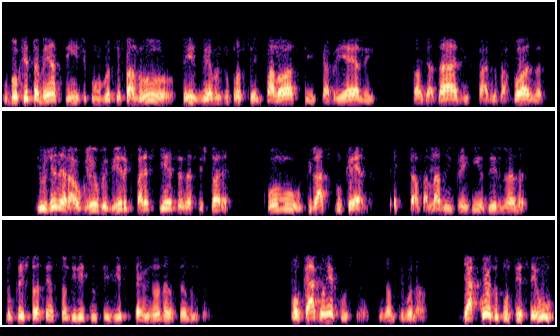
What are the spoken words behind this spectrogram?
O bloqueio também atinge, como você falou, ex-membros do Conselho, Palocci, Gabriele, Cláudio Haddad, Fábio Barbosa, e o general Gleuber Vieira, que parece que entra nessa história como o Pilatos no credo. Estava lá no empreguinho dele, lá na... não prestou atenção direito no serviço e terminou dançando junto. Bom, cabe um recurso, né? Do tribunal. De acordo com o TCU,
